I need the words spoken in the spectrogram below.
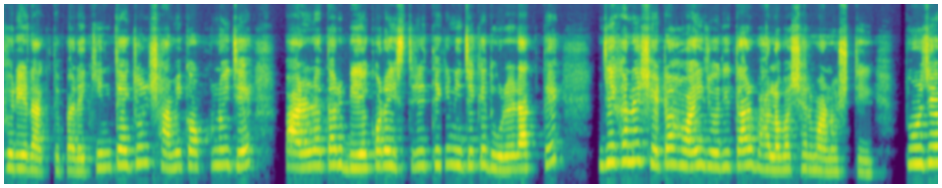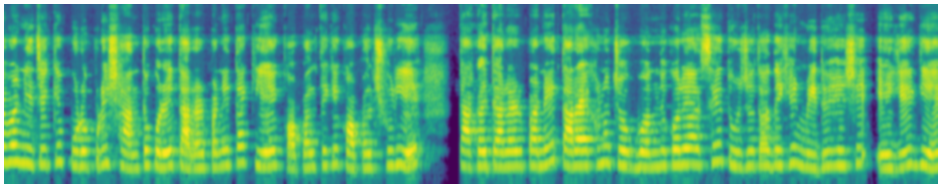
সরিয়ে রাখতে পারে। কিন্তু একজন স্বামী কখনোই যে পারে না তার বিয়ে করা স্ত্রীর থেকে নিজেকে দূরে রাখতে, যেখানে সেটা হয় যদি তার ভালোবাসার মানুষটি। তুর্য এবার নিজেকে পুরোপুরি শান্ত করে তারার পানে তাকিয়ে কপাল থেকে কপাল ছড়িয়ে তাকায় তারার পানে। তারা এখনও চোখ বন্ধ করে আছে। তুর্য তা দেখে মৃদু হেসে এগিয়ে গিয়ে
